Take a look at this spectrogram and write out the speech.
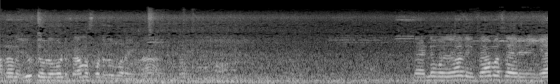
என்ன யூடியூப்ல போட்டு ஃபேமஸ் பண்ணுறது போறீங்களா? இன்னும் கொஞ்ச நாள் நீங்க ஃபேமஸ் ஆயிருவீங்க.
